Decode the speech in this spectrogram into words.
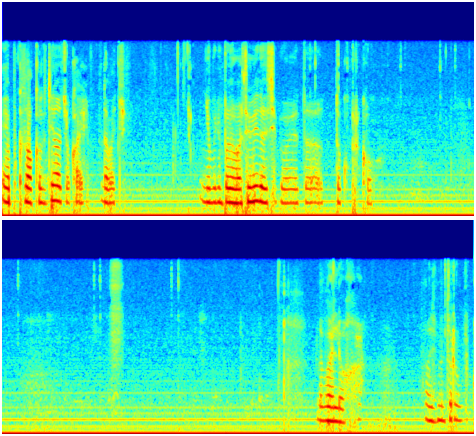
Я показал, как делать, окей. Давайте не будем подавать видео, типа это такой прикол. Давай, Леха, возьми трубку.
